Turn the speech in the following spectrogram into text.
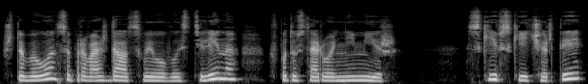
чтобы он сопровождал своего властелина в потусторонний мир. Скифские черты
